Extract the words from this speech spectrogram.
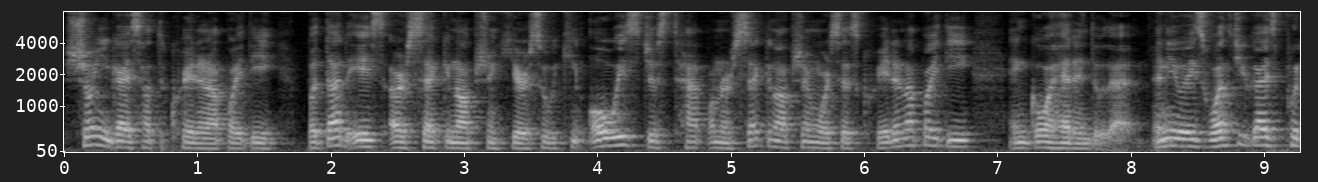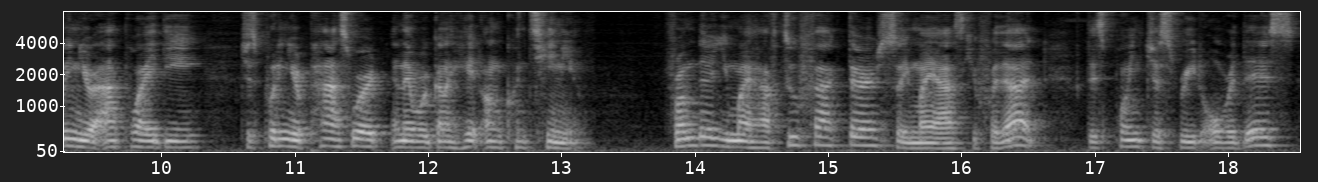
showing you guys how to create an Apple ID. But that is our second option here. So we can always just tap on our second option where it says create an Apple ID and go ahead and do that. Anyways, once you guys put in your Apple ID, just put in your password and then we're gonna hit on continue. From there, you might have two factor, so it might ask you for that. This point, just read over this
